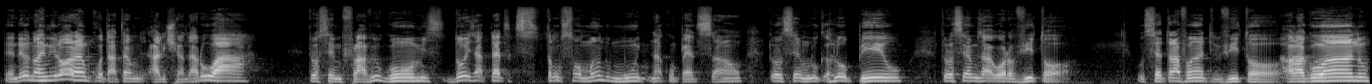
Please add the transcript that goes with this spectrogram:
Entendeu? Nós melhoramos, contratamos Alexandre Aruá, trouxemos Flávio Gomes, dois atletas que estão somando muito na competição, trouxemos Lucas Lopeu, trouxemos agora Vitor, o centroavante, Vitor Alagoano,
